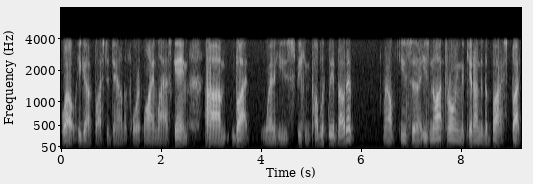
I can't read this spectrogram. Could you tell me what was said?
well, he got busted down to the fourth line last game. Um, but when he's speaking publicly about it, well, he's uh, he's not throwing the kid under the bus, but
